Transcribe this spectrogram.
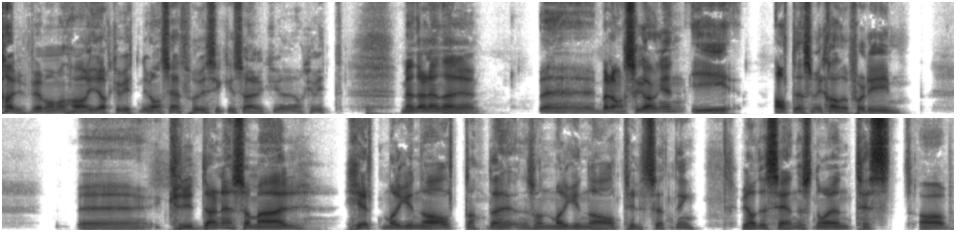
karve må man ha i akevitten uansett, for hvis ikke så er det ikke akevitt. Men det er den derre eh, balansegangen i alt det som vi kaller for de eh, krydderne som er helt marginalt. Da. Det er en sånn marginal tilsetning. Vi hadde senest nå en test av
